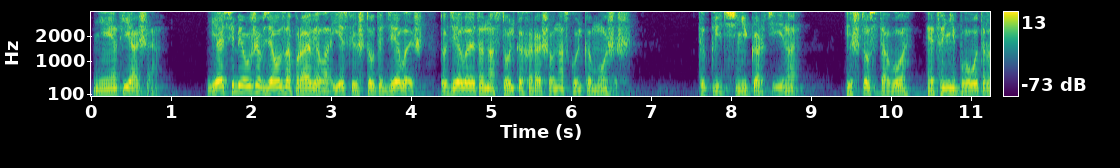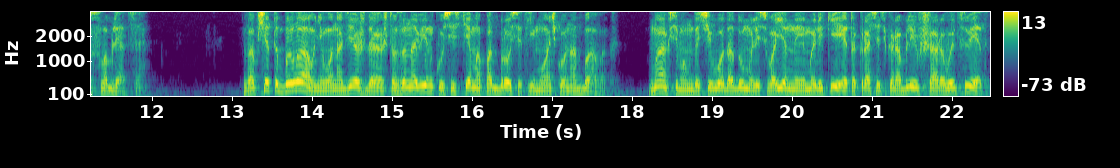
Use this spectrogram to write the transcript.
Нет, Яша, я себе уже взял за правило, если что-то делаешь, то делай это настолько хорошо, насколько можешь. Так ведь не картина. И что с того? Это не повод расслабляться. Вообще-то была у него надежда, что за новинку система подбросит ему очко надбавок. Максимум, до чего додумались военные моряки, это красить корабли в шаровый цвет,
